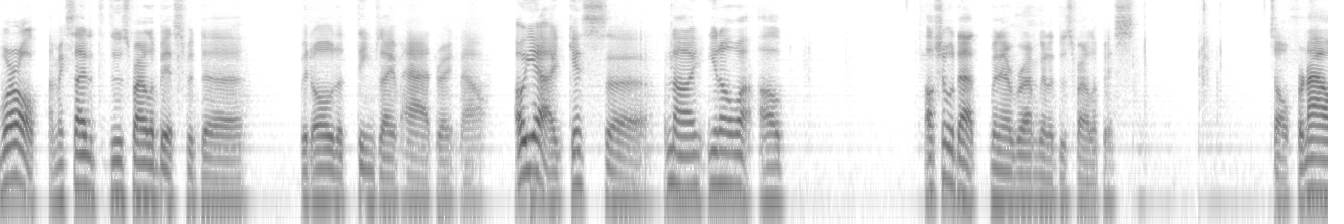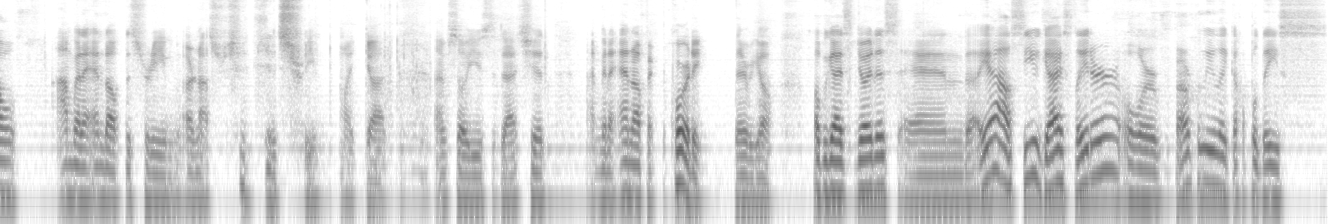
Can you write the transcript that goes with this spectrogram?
we're all I'm excited to do Spiral Abyss with the with all the themes I've had right now. Oh yeah, I guess uh no, you know what? I'll I'll show that whenever I'm gonna do Spiral Abyss. So for now, I'm gonna end off the stream or not stream. my god. I'm so used to that shit. I'm gonna end off recording. There we go. Hope you guys enjoyed this and uh, yeah, I'll see you guys later or probably like a couple days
